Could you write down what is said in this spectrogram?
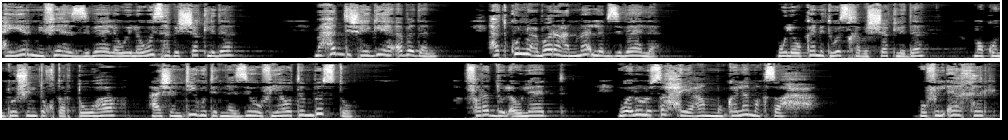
هيرمي فيها الزبالة ويلوثها بالشكل ده محدش هيجيها أبدا. هتكون عبارة عن مقلب زبالة. ولو كانت وسخة بالشكل ده ما كنتوش أنتوا اخترتوها عشان تيجوا تتنزهوا فيها وتنبسطوا. فردوا الأولاد وقالوا له صح يا عمو كلامك صح. وفي الآخر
